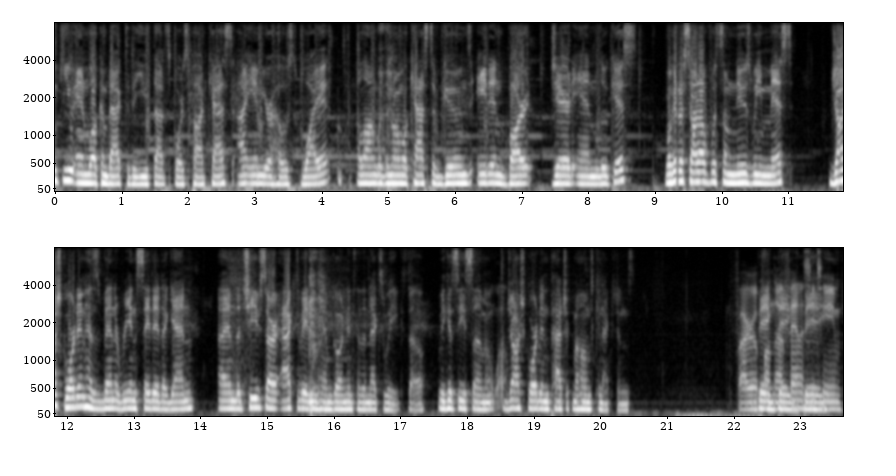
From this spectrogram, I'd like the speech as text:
Thank you and welcome back to the You Thought Sports Podcast. I am your host, Wyatt, along with the normal cast of goons Aiden, Bart, Jared, and Lucas. We're going to start off with some news we missed. Josh Gordon has been reinstated again, and the Chiefs are activating him going into the next week. So we could see some Oh, wow. Josh Gordon, Patrick Mahomes connections. Fire up Big, on that big, fantasy big. team.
